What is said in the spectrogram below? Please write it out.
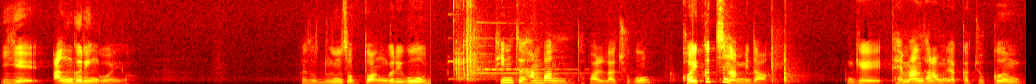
이게 안 그린 거예요. 그래서 눈썹도 안 그리고 틴트 한 번 더 발라주고 거의 끝이 납니다. 이게 대만 사람은 약간 조금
